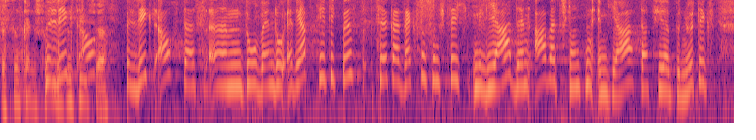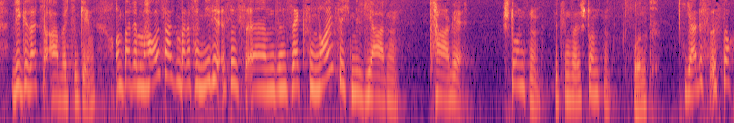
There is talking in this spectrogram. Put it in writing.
Das sind keine Studien, das sind belegt auch, belegt auch, dass ähm, du, wenn du erwerbstätig bist, circa 56 Milliarden Arbeitsstunden im Jahr dafür benötigst, wie gesagt, zur Arbeit zu gehen. Und bei dem Haushalt und bei der Familie ist es, ähm, sind es 96 Milliarden Tage, Stunden, beziehungsweise Stunden. Und? Ja, das ist doch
